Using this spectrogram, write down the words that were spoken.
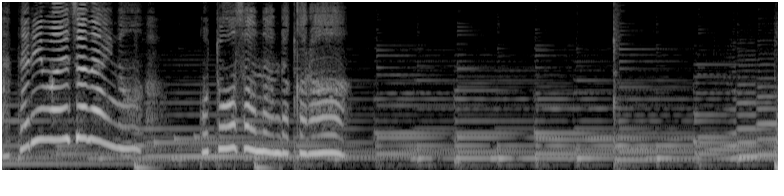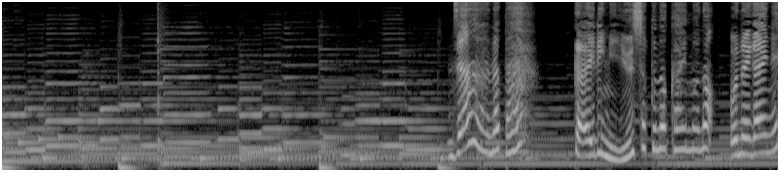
当たり前じゃないの。お父さんなんだから。じゃああなた帰りに夕食の買い物お願いね。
